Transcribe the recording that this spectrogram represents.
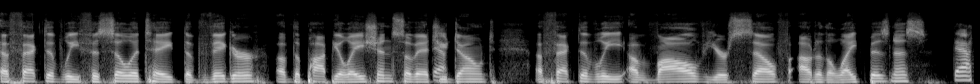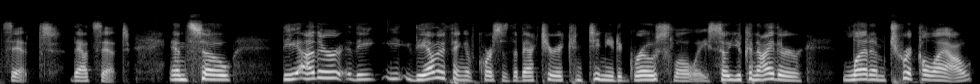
effectively facilitate the vigor of the population so that Yeah. you don't effectively evolve yourself out of the light business? That's it. That's it. And so the other the the other thing of course is the bacteria continue to grow slowly. So you can either let them trickle out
